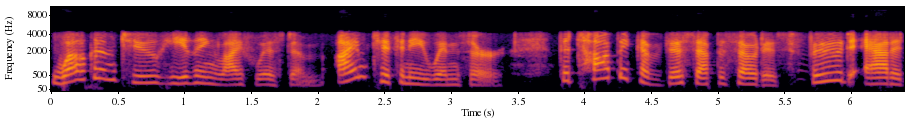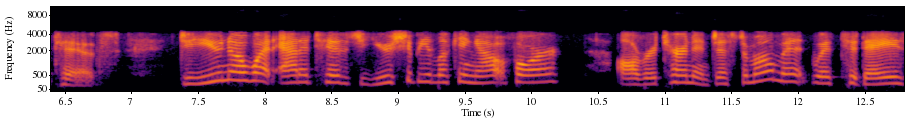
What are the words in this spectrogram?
Welcome to Healing Life Wisdom. I'm Tiffany Windsor. The topic of this episode is food additives. Do you know what additives you should be looking out for? I'll return in just a moment with today's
